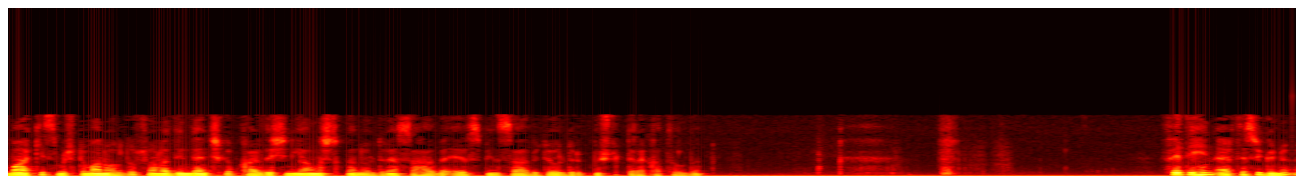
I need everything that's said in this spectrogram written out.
Makis Müslüman oldu. Sonra dinden çıkıp kardeşini yanlışlıkla öldüren sahabe Evs bin Sabit'i öldürüp müşriklere katıldı. Fetih'in ertesi günü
